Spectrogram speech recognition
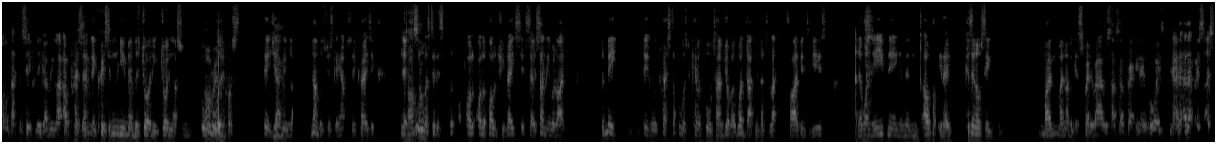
on the back of the Super League. I mean, like unprecedented increase in new members joining joining us from all, oh, really? all across the Yeah, I mean, like, numbers are just getting absolutely crazy. You know, awesome. all of us do this on, on a voluntary basis. So suddenly we're like, for me, doing all the press stuff almost became a full time job. I one day I think I had to like five interviews, and then one in the evening, and then oh, you know, because then obviously my my number gets spread around and stuff. So I'm, you know, always, you know, that, it's, it's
